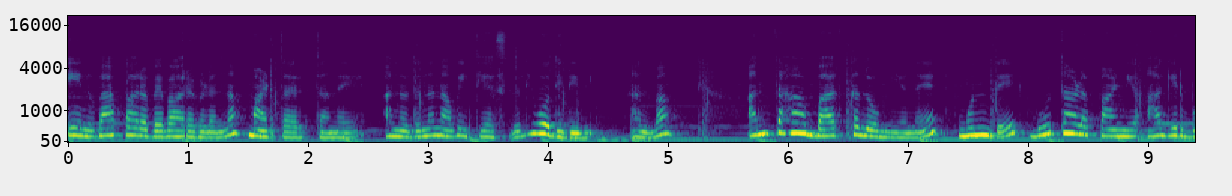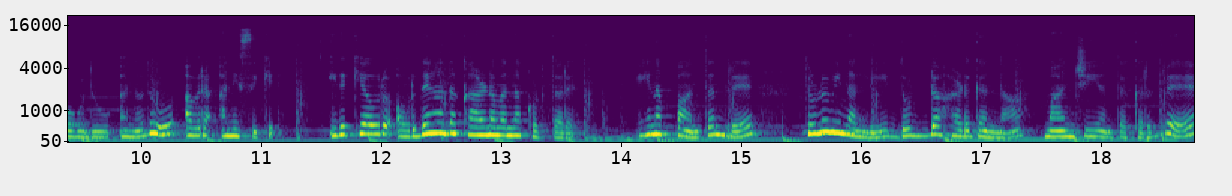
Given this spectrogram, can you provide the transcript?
ಏನು ವ್ಯಾಪಾರ ವ್ಯವಹಾರಗಳನ್ನು ಮಾಡ್ತಾ ಇರ್ತಾನೆ ಅನ್ನೋದನ್ನು ನಾವು ಇತಿಹಾಸದಲ್ಲಿ ಓದಿದ್ದೀವಿ, ಅಲ್ವಾ? ಅಂತಹ ಬಾರ್ತಲೋಮಿಯನೇ ಮುಂದೆ ಭೂತಾಳ ಪಾಂಡ್ಯ ಆಗಿರಬಹುದು ಅನ್ನೋದು ಅವರ ಅನಿಸಿಕೆ. ಇದಕ್ಕೆ ಅವರು ಅವ್ರದೇ ಆದ ಕಾರಣವನ್ನು ಕೊಡ್ತಾರೆ. ಏನಪ್ಪ ಅಂತಂದರೆ, ತುಳುವಿನಲ್ಲಿ ದೊಡ್ಡ ಹಡಗನ್ನ ಮಾಂಜಿ ಅಂತ ಕರೆದ್ರೆ,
